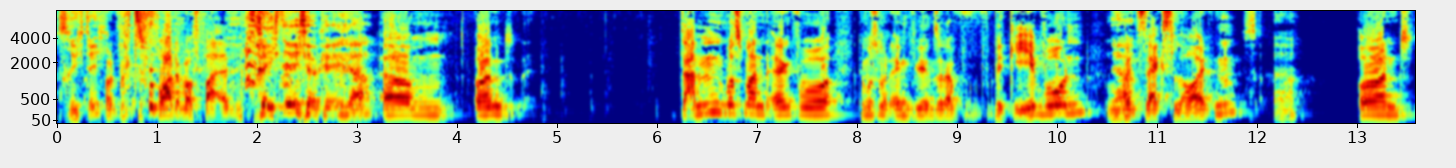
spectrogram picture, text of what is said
ist richtig. und wird sofort überfallen. ist richtig, okay, ja. Ähm, und dann muss man irgendwo, dann muss man irgendwie in so einer WG wohnen Ja. mit sechs Leuten ja. und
